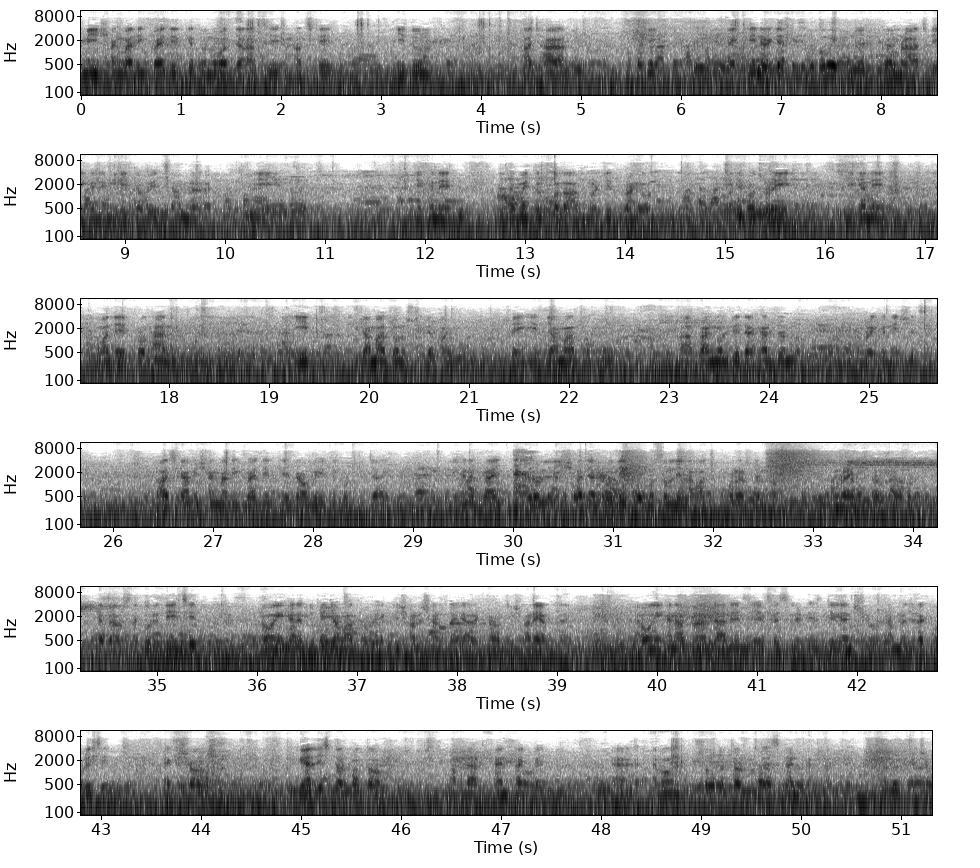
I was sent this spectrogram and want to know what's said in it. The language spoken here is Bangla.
আমি সাংবাদিক ভাইদেরকে ধন্যবাদ জানাচ্ছি। আজকে ঈদুল আজহার ঠিক একদিন আগে আমরা আজকে এখানে মিলিত হয়েছি। আমরা যেখানে জমিতুল কলা মসজিদ প্রাঙ্গণ, প্রতি বছরে যেখানে আমাদের প্রধান ঈদ জামাত অনুষ্ঠিত হয়। সেই ঈদ জামাত প্রাঙ্গণটি দেখার জন্য আমরা এখানে এসেছি। তো আজকে আমি সাংবাদিক ভাইদেরকে এটা অবহিত করতে চাই। এখানে প্রায় চল্লিশ হাজারের অধিক মুসল্লি নামাজ পড়ার জন্য আমরা ইনশাল্লাহ এটা ব্যবস্থা করে দিয়েছি এবং এখানে দুটি জামাত হবে, একটি সাড়ে সাতটায় আর একটা হচ্ছে সাড়ে আটটায়। এবং এখানে আপনারা জানেন যে ফেসিলিটিস যে এনশিওর আমরা যেটা করেছি, একশো বিয়াল্লিশটার মতো আপনার ফ্যান থাকবে। এবং সত্তরটার মতো স্ট্যান্ড ফ্যান থাকবে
